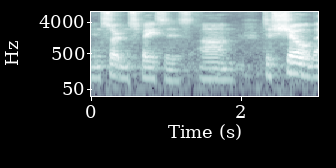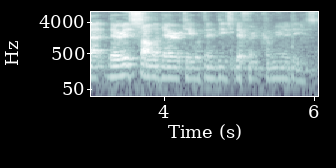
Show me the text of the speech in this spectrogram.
in certain spaces um, to show that there is solidarity within these different communities.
